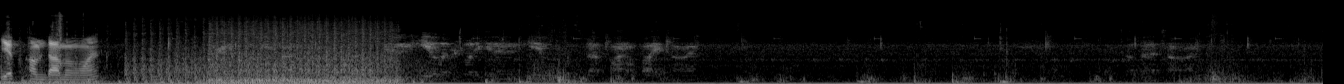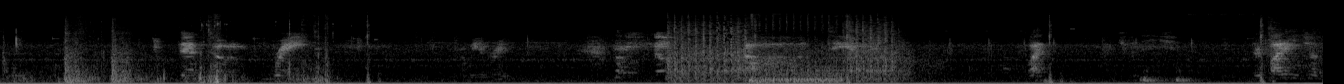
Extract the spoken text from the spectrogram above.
Yep, I'm diamond one. Get in and heal, everybody. Get in and heal. It's that final fight time. About that time. Death totem. Great. Are we in raid? No. Ah, damn it. What? They're fighting each other.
